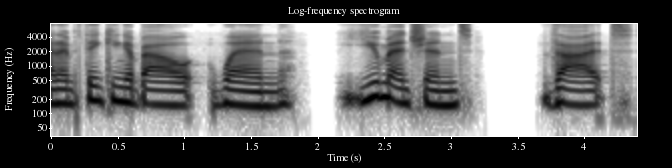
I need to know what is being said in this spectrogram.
And I'm thinking about when you mentioned that,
